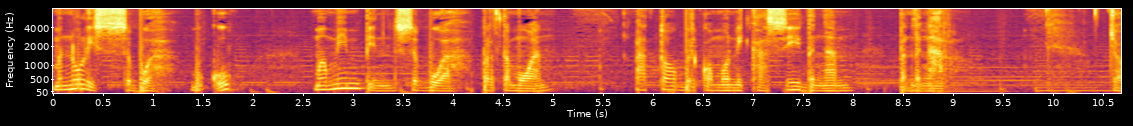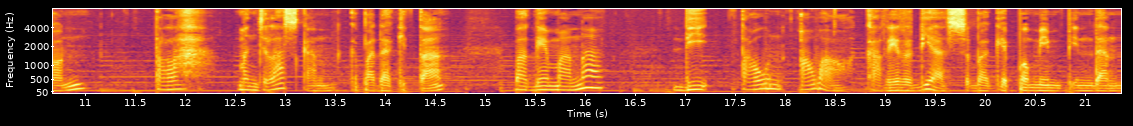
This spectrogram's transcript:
menulis sebuah buku, memimpin sebuah pertemuan, atau berkomunikasi dengan pendengar. John telah menjelaskan kepada kita bagaimana di tahun awal karir dia sebagai pemimpin dan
